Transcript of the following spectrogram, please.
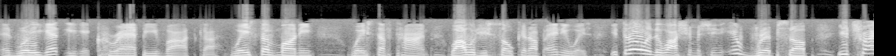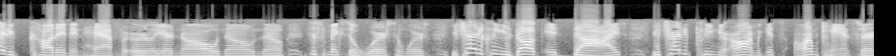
and what you get? You get crappy vodka. Waste of money, waste of time. Why would you soak it up anyways? You throw it in the washing machine, it rips up. You try to cut it in half earlier, no, no, no. It just makes it worse and worse. You try to clean your dog, it dies. You try to clean your arm, it gets arm cancer.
